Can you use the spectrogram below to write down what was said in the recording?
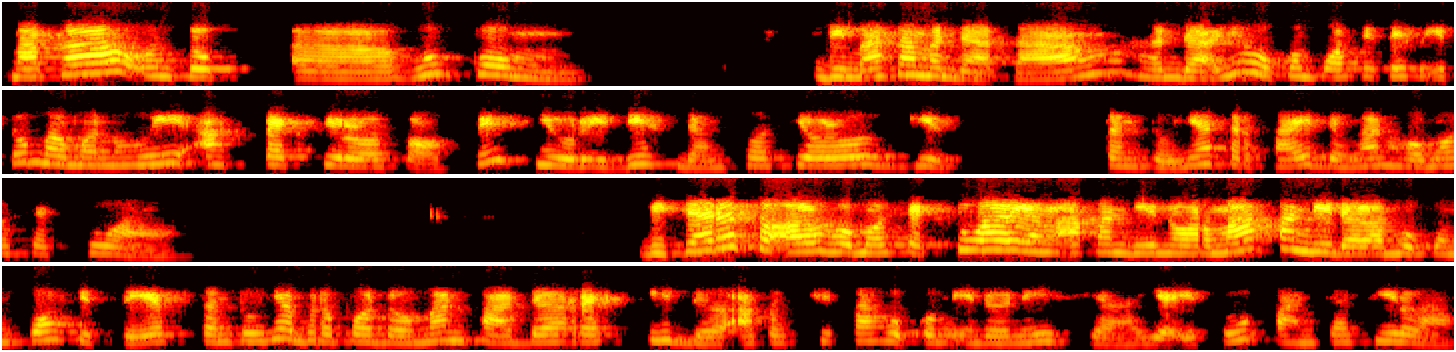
Maka untuk uh, hukum di masa mendatang, hendaknya hukum positif itu memenuhi aspek filosofis, yuridis, dan sosiologis, tentunya terkait dengan homoseksual. Bicara soal homoseksual yang akan dinormalkan di dalam hukum positif, tentunya berpedoman pada res ide atau cita hukum Indonesia, yaitu Pancasila.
